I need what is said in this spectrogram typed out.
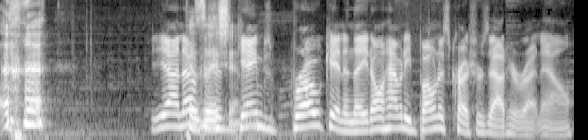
yeah, I know because this game's broken and they don't have any bonus crushers out here right now.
